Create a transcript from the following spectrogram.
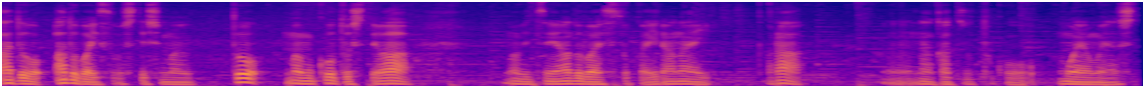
アドアドバイスをしてしまうと、まあ、向こうとしては、まあ、別にアドバイスとかいらないからなんかちょっとこうモヤモヤし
